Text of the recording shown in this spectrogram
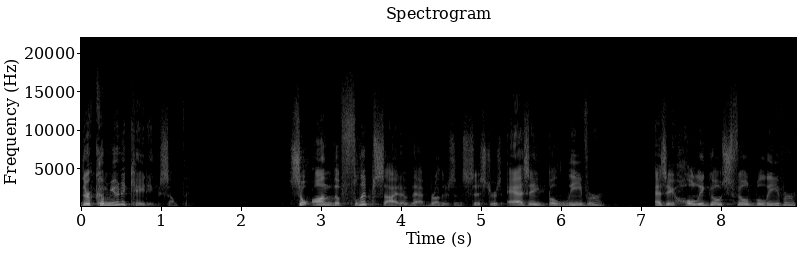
They're communicating something. So, on the flip side of that, brothers and sisters, as a believer, as a Holy Ghost filled believer,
